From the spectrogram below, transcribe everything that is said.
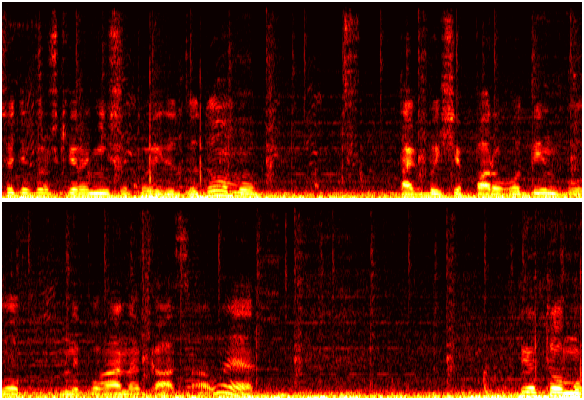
сьогодні трошки раніше поїду додому. Так би ще пару годин було б непогана каса, але на тому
